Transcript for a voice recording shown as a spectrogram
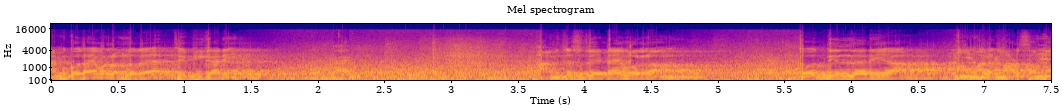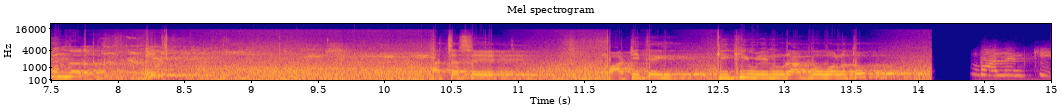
আমি কোথায় বললাম তোকে? তুই ভিখারি? আমি তো শুধু এটাই বললাম, তোর দিল দরিয়া আমার গাঁড় সমন্দর আচ্ছা সেট পার্টিতে কি কি মেনু রাখব বলো তো বলেন কি?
